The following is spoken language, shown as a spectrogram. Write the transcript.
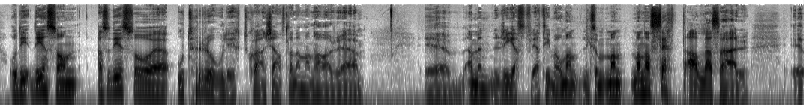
Och det, det, är en sån Alltså det är så eh, otroligt skön känsla när man har eh, eh, ja, men, rest flera timmar och man, liksom, man, man har sett alla så här eh,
